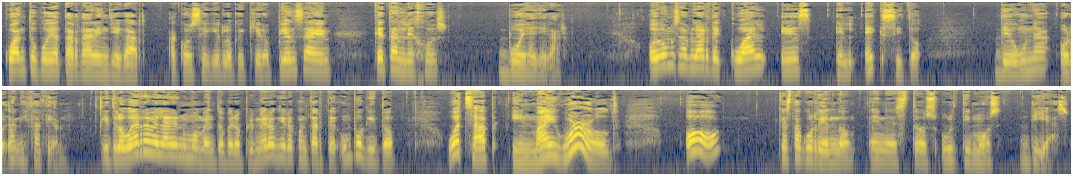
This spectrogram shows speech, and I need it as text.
cuánto voy a tardar en llegar a conseguir lo que quiero. Piensa en qué tan lejos voy a llegar. Hoy vamos a hablar de cuál es el éxito de una organización. Y te lo voy a revelar en un momento, pero primero quiero contarte un poquito what's up in my world o qué está ocurriendo en estos últimos días.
